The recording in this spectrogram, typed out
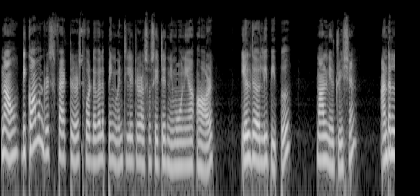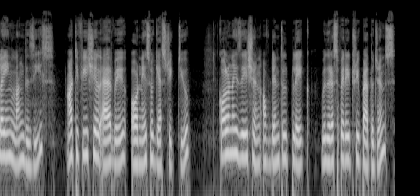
Now, the common risk factors for developing ventilator associated pneumonia are elderly people, malnutrition, underlying lung disease, artificial airway or nasogastric tube, colonization of dental plaque with respiratory pathogens,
